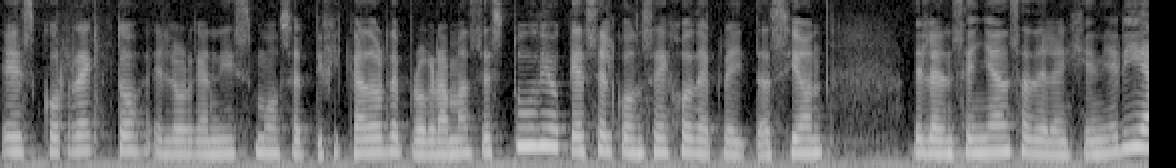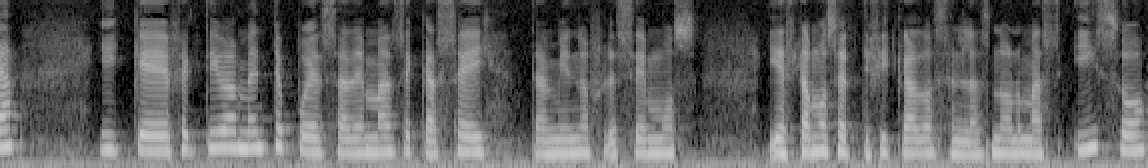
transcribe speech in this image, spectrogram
Es correcto, el organismo certificador de programas de estudio, que es el Consejo de Acreditación de la Enseñanza de la Ingeniería y que efectivamente pues además de CASEI también ofrecemos y estamos certificados en las normas ISO.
